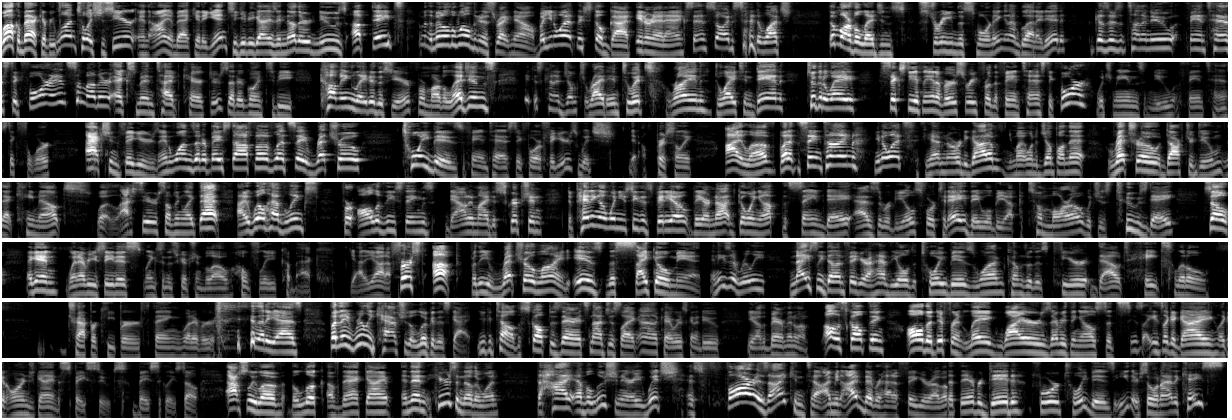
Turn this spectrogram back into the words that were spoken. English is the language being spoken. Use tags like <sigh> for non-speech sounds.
Welcome back, everyone. Toy here, and I am back yet again to give you guys another news update. I'm in the middle of the wilderness right now, but you know what? They still got internet access, so I decided to watch the Marvel Legends stream this morning, and I'm glad I did because there's a ton of new Fantastic Four and some other X Men type characters that are going to be coming later this year for Marvel Legends. They just kind of jumped right into it. Ryan, Dwight, and Dan took it away 60th anniversary for the Fantastic Four, which means new Fantastic Four action figures and ones that are based off of, let's say, retro Toy Biz Fantastic Four figures, which, you know, personally, I love. But at the same time, you know what? If you haven't already got them, you might want to jump on that retro Doctor Doom that came out, what, last year, or something like that. I will have links for all of these things down in my description. Depending on when you see this video, they are not going up the same day as the reveals for today. They will be up tomorrow, which is Tuesday. So, again, whenever you see this, links in the description below. Hopefully, come back. Yada yada. First up for the retro line is the Psycho Man. And he's a really nicely done figure. I have the old Toy Biz one, comes with his fear, doubt, hate little trapper keeper thing, whatever <laughs> that he has. But they really capture the look of this guy. You can tell the sculpt is there. It's not just like, oh, okay, we're just gonna do you know the bare minimum. All the sculpting, all the different leg wires, everything else. It's he's like he's like a guy, like an orange guy in a spacesuit, basically. So absolutely love the look of that guy. And then here's another one, the High Evolutionary, which as far as I can tell, I mean I've never had a figure of him that they ever did for Toy Biz either. So in either case,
